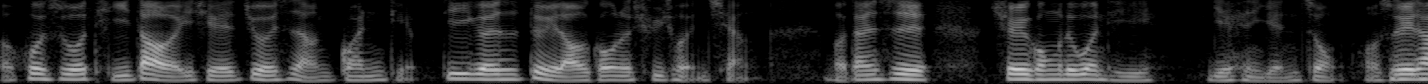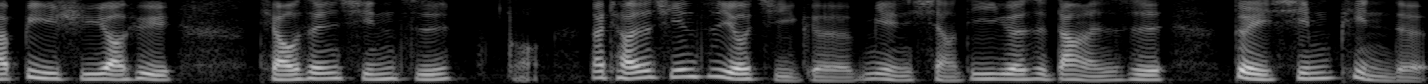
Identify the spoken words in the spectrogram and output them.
或者说提到了一些就业市场观点。第一个是对劳工的需求很强哦，但是缺工的问题也很严重哦，所以他必须要去调升薪资哦。那调升薪资有几个面向，第一个是当然是对新聘的。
